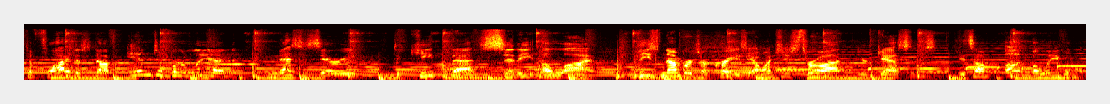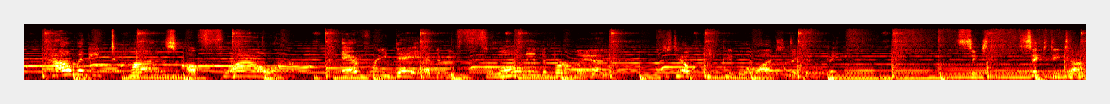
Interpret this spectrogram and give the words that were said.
to fly the stuff into Berlin necessary to keep that city alive. These numbers are crazy. I want you to throw out your guesses. It's um, unbelievable. How many tons of flour every day had to be flown into Berlin just to help keep people alive so they could bake? 60. 60 tons.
